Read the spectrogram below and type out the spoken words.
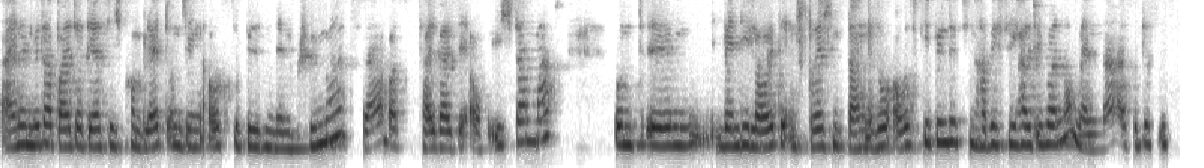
einen Mitarbeiter, der sich komplett um den Auszubildenden kümmert, ja, was teilweise auch ich dann mache. Und ähm, wenn die Leute entsprechend dann so ausgebildet sind, habe ich sie halt übernommen. Ne? Also das ist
